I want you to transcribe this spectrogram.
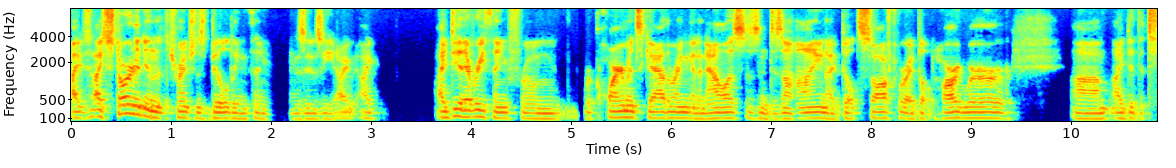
I, I started in the trenches building things, Zuzi. I, I I did everything from requirements gathering and analysis and design. I built software. I built hardware. Um, I did the t-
